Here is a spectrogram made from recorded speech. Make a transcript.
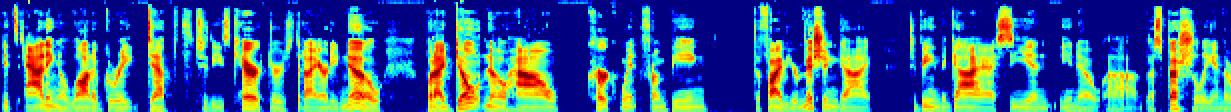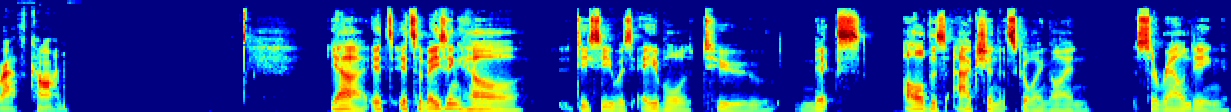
it's adding a lot of great depth to these characters that I already know, but I don't know how Kirk went from being the five year mission guy to being the guy I see in you know, uh, especially in the Wrath of Khan. Yeah, it's it's amazing how DC was able to mix all this action that's going on surrounding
